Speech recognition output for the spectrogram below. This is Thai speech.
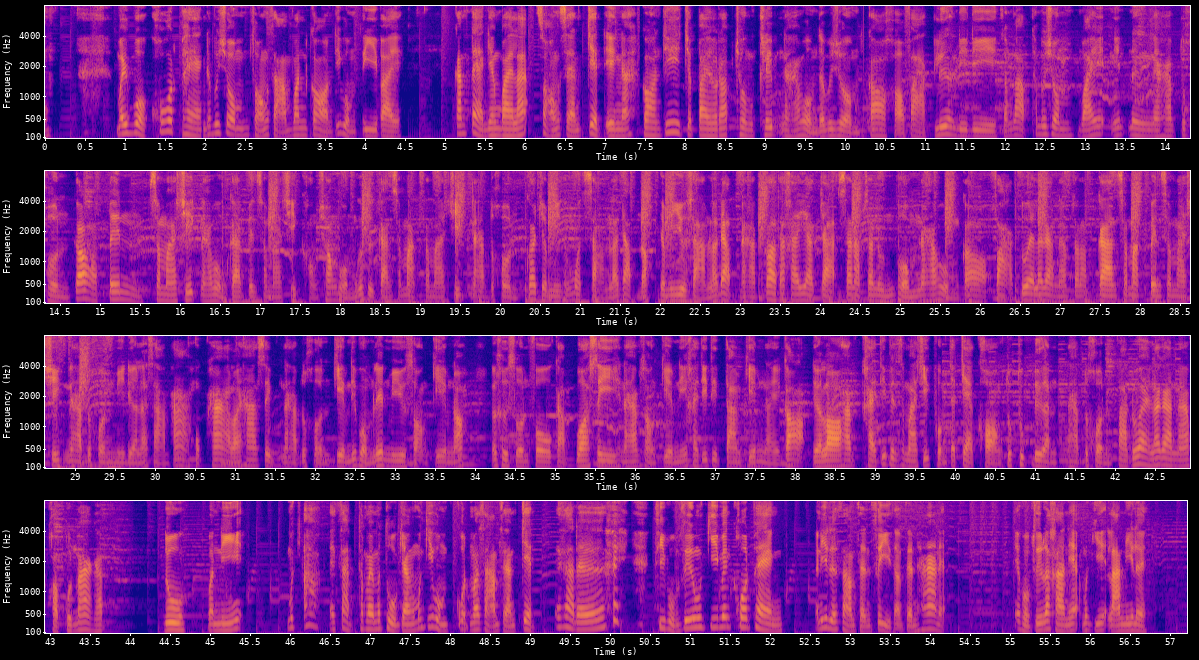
ไม่บวกโคตรแพงท่านผู้ชมสองสามวันก่อนที่ผมตีไป กันแตกยังใบละ 2 7 0 0 0เองนะ ก่อนที่จะไปรับชมคลิปนะครับผมท่านผู้ชมก็ขอฝากเรื่องดีๆสำหรับท่านผู้ชมไว้นิดนึงนะครับทุกคนก็เป็นสมาชิกนะครับผมการเป็นสมาชิกของช่องผมก็คือการสมัครสมาชิกนะครับทุกคนก็จะมีทั้งหมด 3 ระดับเนาะจะมีอยู่ 3 ระดับนะครับ ก็ถ้าใครอยากจะสนับสนุนผมนะครับผมก็ฝากด้วยแล้วกันนะครับสำหรับการสมัครเป็นสมาชิกนะครับทุกคนมีเดือนละ 3 5 6 5 150นะครับทุกคนเกมที่ผมเล่นมีอยู่ 2 เกมเนาะก็คือโซนโฟกับวอร์ซีนะครับสองเกมนี้ใครที่ติดตามเกมไหนก็เดี๋ยวรอครับใครที่เป็นสมาชิกผมจะแจกของทุกๆเดือนนะครับ ทุกคนฝากด้วยแล้วกันนะครับขอบคุณมากครับ ดูวันนี้เมื่อกี้อ้าวไอสัตว์ทำไมมันถูกยังเมื่อกี้ผมกดมา3ามแสนเจ็ดไอสัตว์เอ้ยที่ผมซื้อเมื่อกี้แม่งโคตรแพง อันนี้เหลือสามแสนสี่สามแสนห้าเนี่ยเนี่ยผมซื้อราคาเนี้ยเมื่อกี้ร้านนี้เลย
